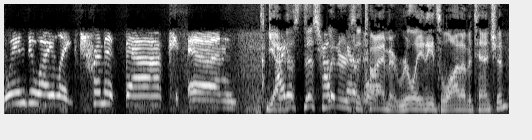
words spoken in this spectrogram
When do I like trim it back and Yeah, this this how winter is the time it really needs a lot of attention.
